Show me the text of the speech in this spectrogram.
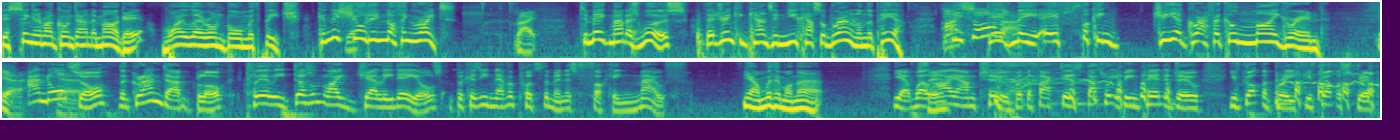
They're singing about going down to Margate while they're on Bournemouth Beach. Can this show do nothing right? right. To make matters worse, they're drinking cans of Newcastle Brown on the pier. I this saw gave that. me a fucking geographical migraine. Yeah. And also, the grandad bloke clearly doesn't like jellied eels because he never puts them in his fucking mouth. Yeah, I'm with him on that. Yeah, well, Same. I am too, but the fact is, that's what you've been paid to do. You've got the brief, you've got the script,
